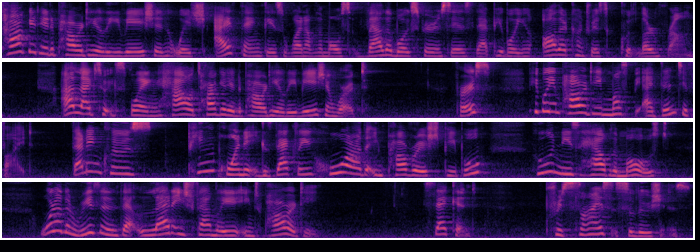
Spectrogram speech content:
Targeted poverty alleviation, which I think is one of the most valuable experiences that people in other countries could learn from. I'd like to explain how targeted poverty alleviation worked. First, people in poverty must be identified. That includes pinpointing exactly who are the impoverished people, who needs help the most, what are the reasons that led each family into poverty. Second, precise solutions.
